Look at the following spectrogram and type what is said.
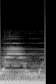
Wow.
